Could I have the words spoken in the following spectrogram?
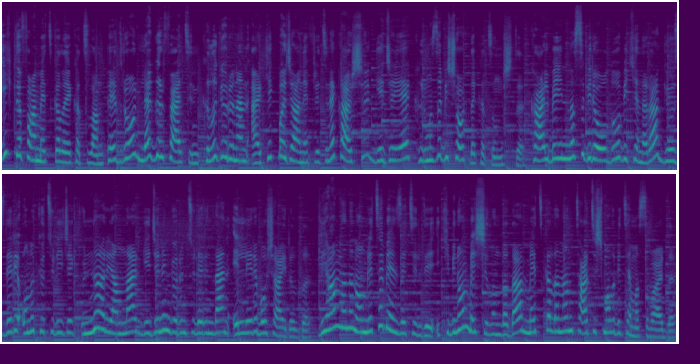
ilk defa Met Gala'ya katılan Pedro, Lagerfeld'in kılı görünen erkek bacağı nefretine karşı geceye kırmızı bir şortla katılmıştı. Karl Bey'in nasıl biri olduğu bir kenara gözleri onu kötüleyecek ünlü arayanlar gecenin görüntülerinden elleri boş ayrıldı. Rihanna'nın omlete benzetildiği 2015 yılında da Met Gala'nın tartışmalı bir teması vardı.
